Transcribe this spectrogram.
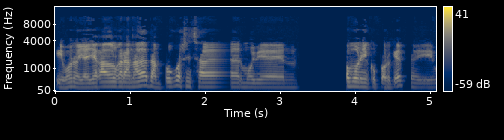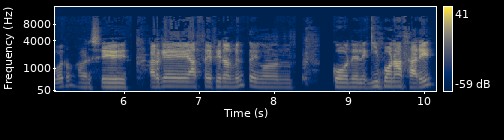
Y bueno, ya ha llegado el Granada tampoco sin saber muy bien cómo ni por qué. Y bueno, a ver si, a ver qué hace finalmente con, con el equipo nazarí,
